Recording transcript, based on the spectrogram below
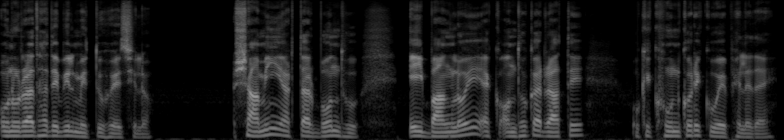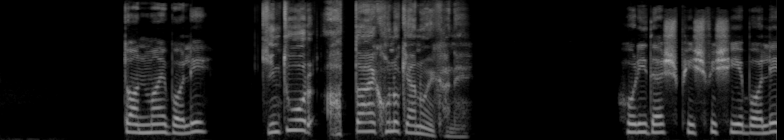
অনুরাধা দেবীর মৃত্যু হয়েছিল। স্বামী আর তার বন্ধু এই বাংলোয় এক অন্ধকার রাতে ওকে খুন করে কুয়ে ফেলে দেয়। তন্ময় বলে কিন্তু ওর আত্মা এখনও কেন এখানে? হরিদাস ফিসফিসিয়ে বলে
